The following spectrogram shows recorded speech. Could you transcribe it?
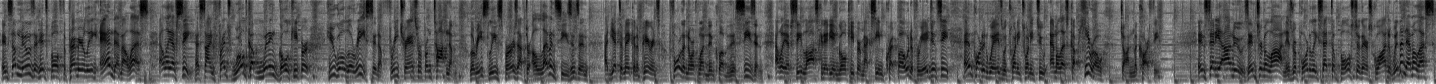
In some news that hits both the Premier League and MLS, LAFC has signed French World Cup winning goalkeeper Hugo Lloris in a free transfer from Tottenham. Lloris leaves Spurs after 11 seasons and had yet to make an appearance for the North London club this season. LAFC lost Canadian goalkeeper Maxime Crepeau to free agency and parted ways with 2022 MLS Cup hero John McCarthy. In Serie A news, Inter Milan is reportedly set to bolster their squad with an MLS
